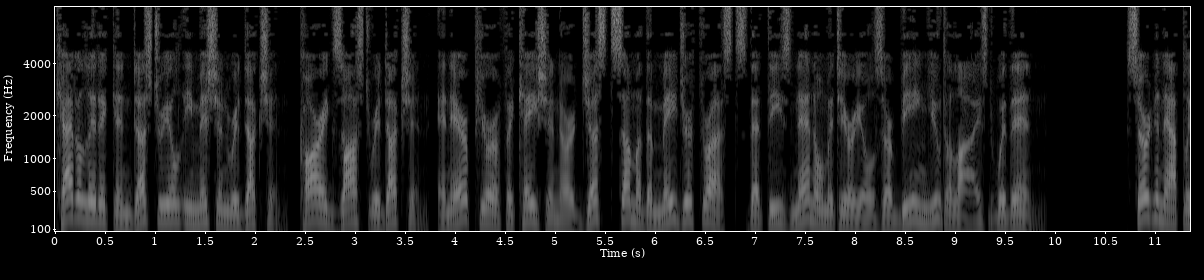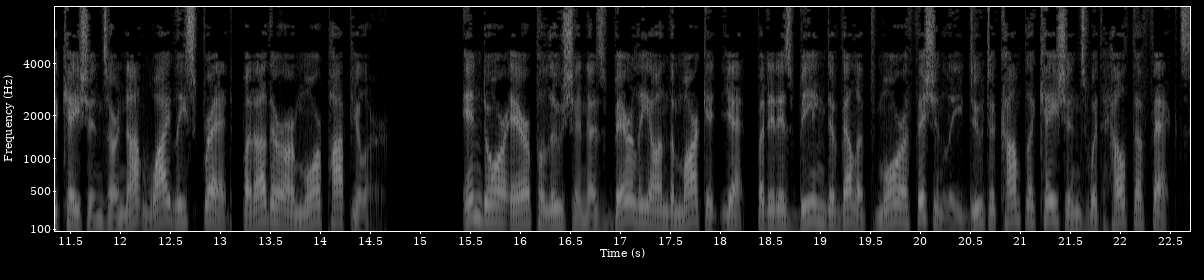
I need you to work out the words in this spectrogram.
Catalytic industrial emission reduction, car exhaust reduction, and air purification are just some of the major thrusts that these nanomaterials are being utilized within. Certain applications are not widely spread, but other are more popular. Indoor air pollution is barely on the market yet, but it is being developed more efficiently due to complications with health effects.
